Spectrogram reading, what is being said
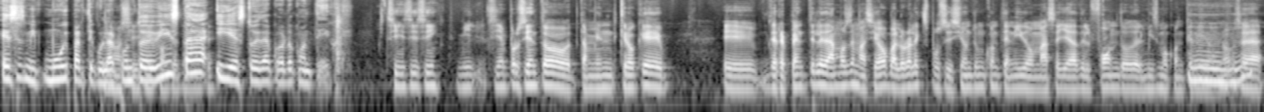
ese es mi muy particular punto de vista y estoy de acuerdo contigo. Sí, sí, sí. 100% también creo que eh, de repente le damos demasiado valor a la exposición de un contenido más allá del fondo del mismo contenido, ¿no? O sea,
